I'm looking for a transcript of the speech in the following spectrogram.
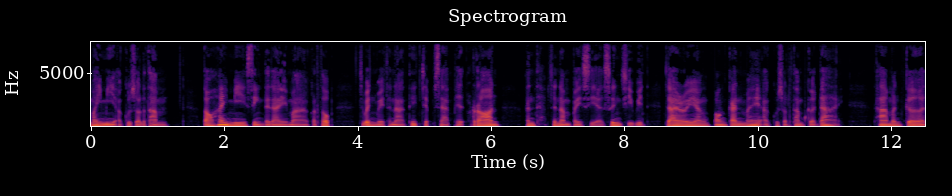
ไม่มีอกุศลธรรม ต่อให้มีสิ่งใด ๆ มากระทบ จะเป็นเวทนาที่เจ็บแสบเผ็ดร้อน อันแทบจะนำไปเสียซึ่งชีวิต ใจเรายังป้องกันไม่ให้อกุศลธรรมเกิดได้ ถ้ามันเกิด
